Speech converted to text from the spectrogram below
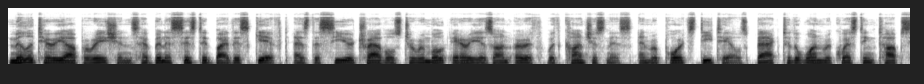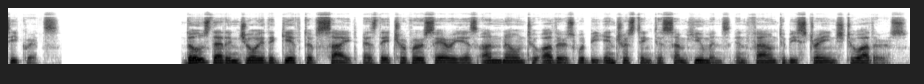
Military operations have been assisted by this gift as the seer travels to remote areas on Earth with consciousness and reports details back to the one requesting top secrets. Those that enjoy the gift of sight as they traverse areas unknown to others would be interesting to some humans and found to be strange to others.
